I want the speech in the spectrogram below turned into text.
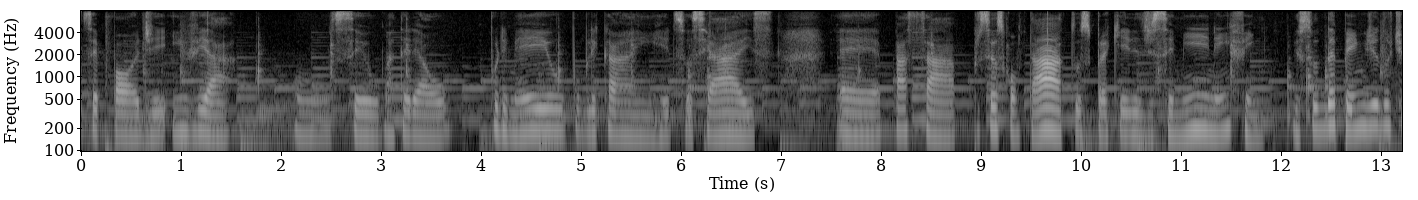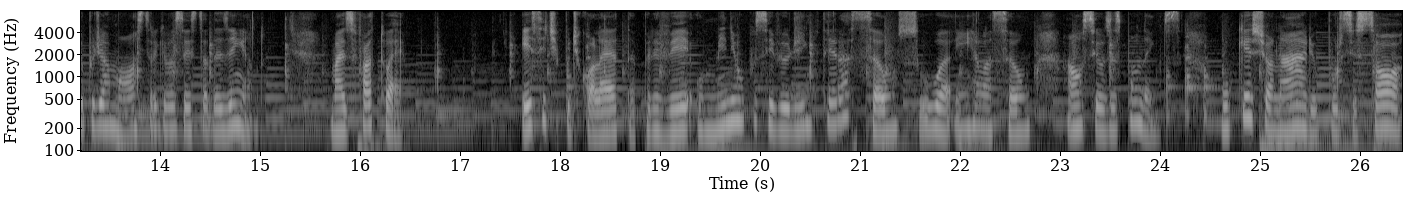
Você pode enviar o seu material por e-mail, publicar em redes sociais, é, passar para os seus contatos para que eles disseminem, enfim. Isso depende do tipo de amostra que você está desenhando. Mas o fato é, esse tipo de coleta prevê o mínimo possível de interação sua em relação aos seus respondentes. O questionário, por si só,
